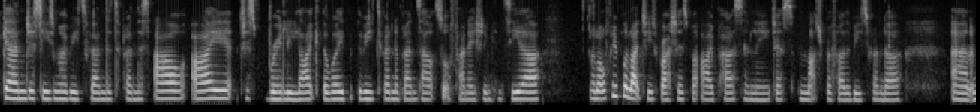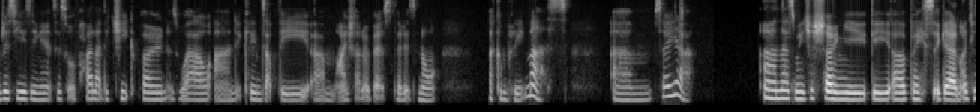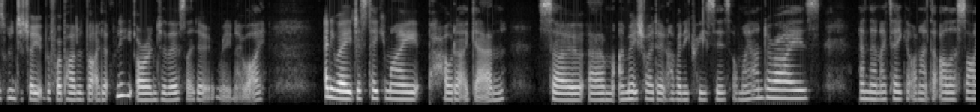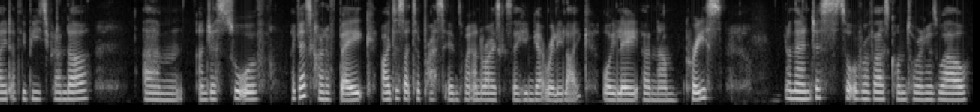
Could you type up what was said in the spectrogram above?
Again, just using my Beauty Blender to blend this out. I just really like the way that the Beauty Blender blends out sort of foundation and concealer. A lot of people like to use brushes, but I personally just much prefer the Beauty Blender. And I'm just using it to sort of highlight the cheekbone as well, and it cleans up the um, eyeshadow a bit so that it's not a complete mess. Um, so yeah. And there's me just showing you the uh, base again. I just wanted to show you it before I powdered, but I look really orange in this. I don't really know why. Anyway, just taking my powder again. So um, I make sure I don't have any creases on my under eyes. And then I take it on like the other side of the beauty blender um, and just sort of, I guess, kind of bake. I just like to press it into my under eyes because they can get really like oily and um, crease. And then just sort of reverse contouring as well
